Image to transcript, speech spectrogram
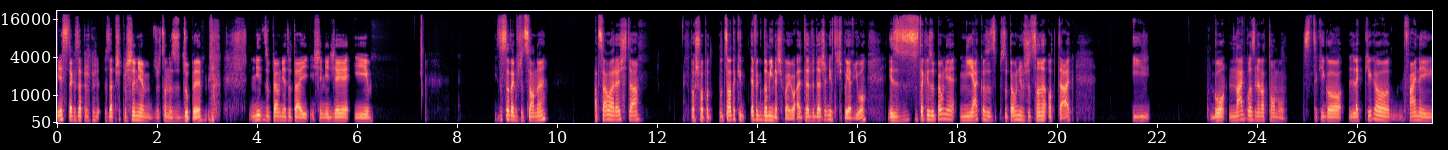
jest tak za, za przeproszeniem wrzucony z dupy. Nic zupełnie tutaj się nie dzieje i, i został tak wrzucony, a cała reszta poszła pod. No, cały taki efekt domina się pojawił, ale to wydarzenie, które się pojawiło, jest takie zupełnie nijako, zupełnie wrzucone od tak i było nagła zmiana tonu. Z takiego lekkiego, fajnej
